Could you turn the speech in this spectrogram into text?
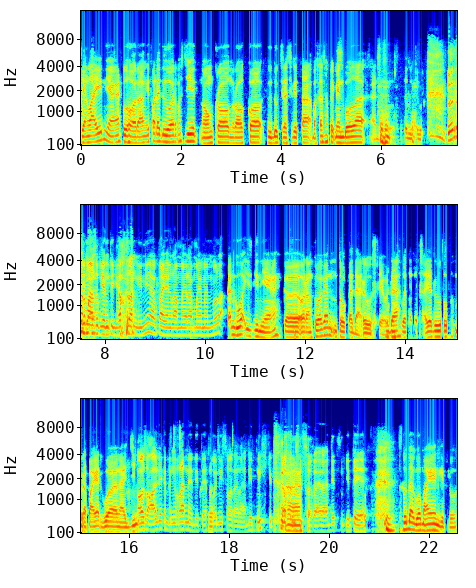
yang lainnya 10 orang itu pada di luar masjid, nongkrong, ngerokok, duduk cerita-cerita, bahkan sampai main bola. Aduh, itu lucu. Lu termasuk yang tiga orang ini apa yang ramai-ramai main bola? Kan gua izinnya ke orang tua kan untuk tadarus. Ya udah, gua tadarus aja dulu berapa ayat gua ngaji. Oh soalnya kedengeran ya Dit ya. Oh ini suara Radit nih gitu. Ini suara Radit gitu ya. Sudah gua main gitu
